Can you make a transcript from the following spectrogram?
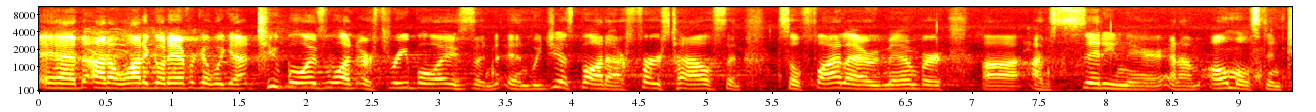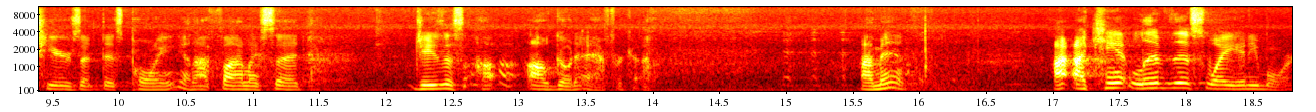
And I don't want to go to Africa. We got two boys, one or three boys, and, and we just bought our first house. And so finally, I remember uh, I'm sitting there and I'm almost in tears at this point. And I finally said, Jesus, I'll, I'll go to Africa. I'm in. I, I can't live this way anymore.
